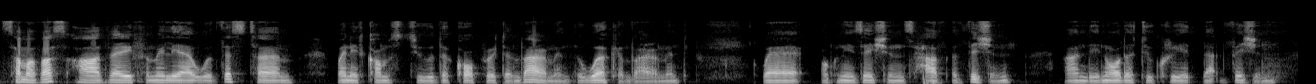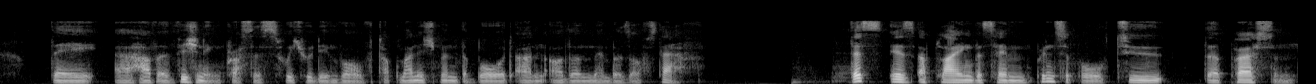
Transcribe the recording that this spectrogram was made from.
Some of us are very familiar with this term when it comes to the corporate environment, the work environment, where organizations have a vision, and in order to create that vision, they uh, have a visioning process which would involve top management, the board, and other members of staff. This is applying the same principle to the person.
